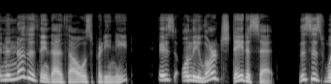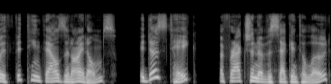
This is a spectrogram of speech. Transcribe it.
And another thing that I thought was pretty neat is on the large data set. This is with 15,000 items. It does take a fraction of a second to load,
